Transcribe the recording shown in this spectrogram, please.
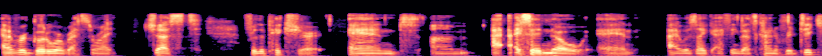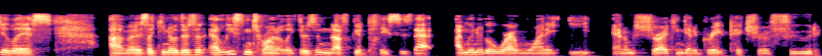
ever go to a restaurant just for the picture?" And um, I, I said no, and I was like, I think that's kind of ridiculous. Um, I was like, you know, there's an, at least in Toronto, like there's enough good places that I'm going to go where I want to eat, and I'm sure I can get a great picture of food.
